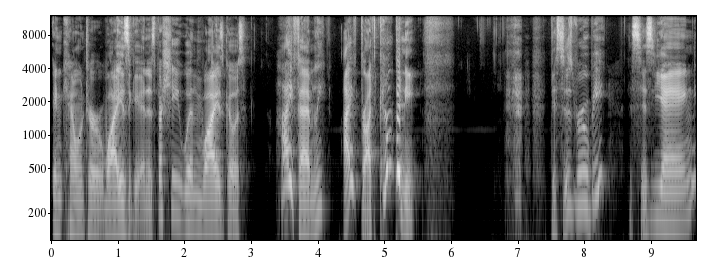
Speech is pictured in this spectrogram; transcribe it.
encounter Weiss again, especially when Weiss goes, Hi, family, I've brought company. this is Ruby. This is Yang.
